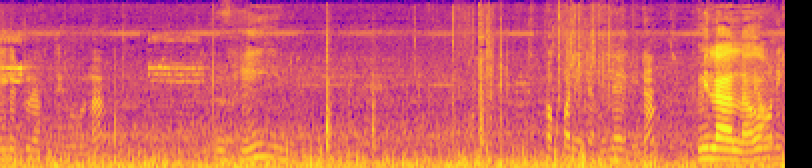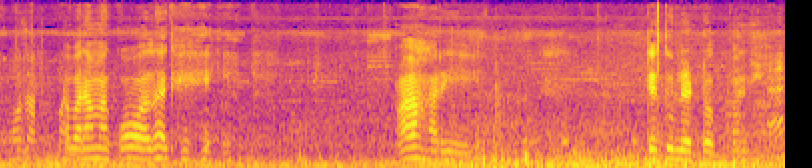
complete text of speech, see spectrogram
লেগে একটু রাখতে হবে না? হুম টক পানিটা মিলাইলি না মিলা অনেক মজা আবার আমার লাগে আহারে। তেঁতুলের টক পানি। হ্যাঁ?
